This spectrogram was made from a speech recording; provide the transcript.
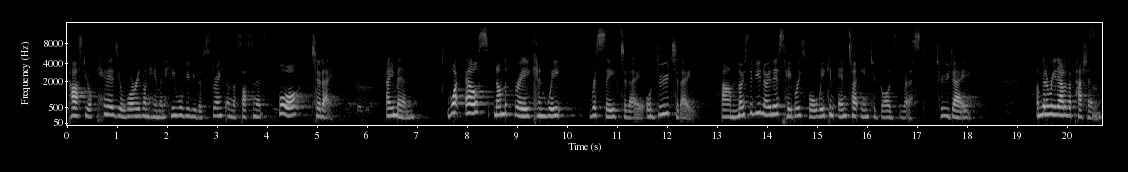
Cast your cares, your worries on him, and he will give you the strength and the sustenance for today. Amen. What else, number three, can we receive today or do today? Um, most of you know this, Hebrews 4, we can enter into God's rest today. I'm going to read out of the Passion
